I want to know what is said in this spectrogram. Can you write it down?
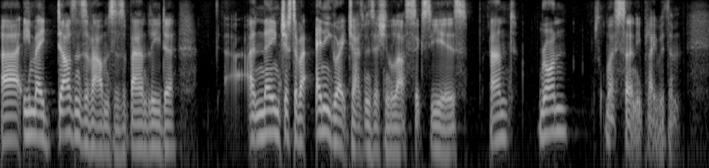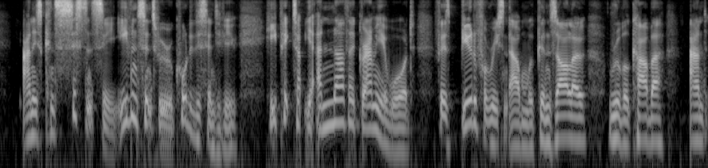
Uh, he made dozens of albums as a band leader and named just about any great jazz musician in the last 60 years. And Ron almost certainly played with them. and his consistency. Even since we recorded this interview, he picked up yet another Grammy Award for his beautiful recent album with Gonzalo Rubalcaba and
